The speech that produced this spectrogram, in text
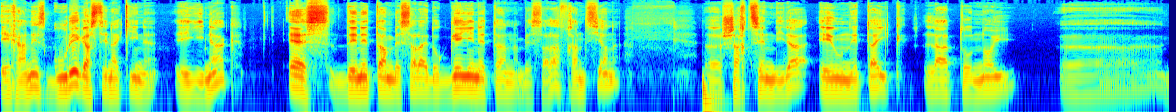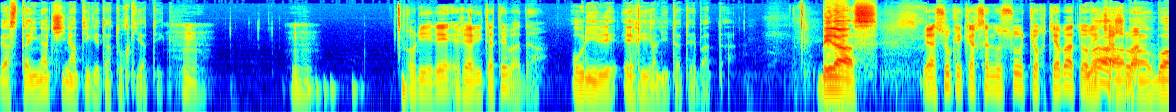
erranez gure gaztenakin eginak, ez denetan bezala edo gehienetan bezala, Frantzian, uh, dira eunetaik lato noi uh, gaztaina txinatik eta turkiatik. Hori ere, realitate bat da. Hori ere errealitate bat da. Beraz, Berazuk ekartzen duzu txortia bat hori ba, txasuan. ba,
